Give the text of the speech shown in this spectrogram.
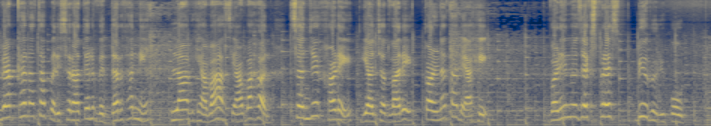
व्याख्यानाचा परिसरातील विद्यार्थ्यांनी लाभ घ्यावा असे आवाहन संजय खाडे यांच्याद्वारे करण्यात आले आहे. बडी न्यूज एक्सप्रेस ब्युरो रिपोर्ट.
